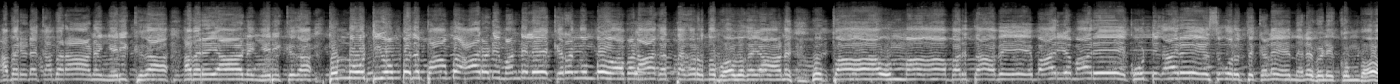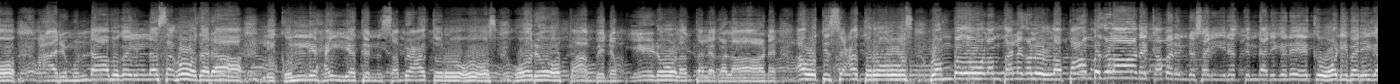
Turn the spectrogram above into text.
അവരുടെ കബറാണ് ഞെരിക്കുക. അവരെയാണ് ഞെരിക്കുക. തൊണ്ണൂറ്റിയൊമ്പത് പാമ്പ് ആരടി മണ്ണിലേക്ക് ഇറങ്ങുമ്പോ അവൾ ആകെ തകർന്നു പോവുകയാണ്. ഉപ്പാ ഉമ്മ ഭർത്താവേ ഭാര്യമാരെ കൂട്ടുകാരെ സുഹൃത്തുക്കളെ നിലവിളിക്കുമ്പോ ആരും ഉണ്ടാവുകയില്ല സഹോദര ഓരോ പാമ്പിനും ഏഴോളം തലകളാണ്. ഒമ്പതോളം തലകളുള്ള പാമ്പുകളാണ് കബറിന്റെ ശരീരത്തിന്റെ അരികിലേക്ക് ഓടി വരിക.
